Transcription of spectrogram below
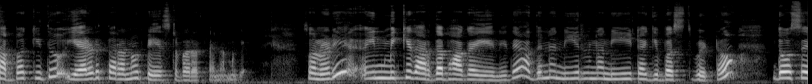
ಸಬ್ಬಕ್ಕಿದು ಎರಡು ಥರನೂ ಟೇಸ್ಟ್ ಬರುತ್ತೆ ನಮಗೆ. ಸೊ ನೋಡಿ ಇನ್ನು ಮಿಕ್ಕಿದ ಅರ್ಧ ಭಾಗ ಏನಿದೆ, ಅದನ್ನು ನೀರನ್ನು ನೀಟಾಗಿ ಬಸ್ಬಿಟ್ಟು ದೋಸೆ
